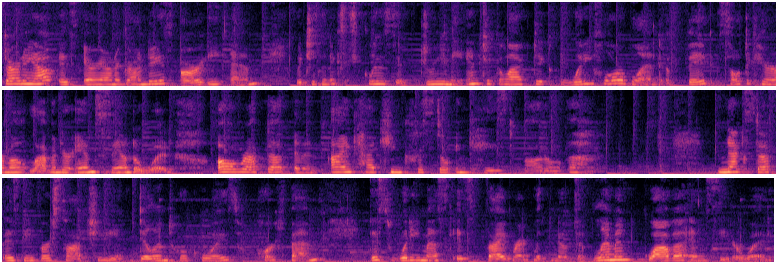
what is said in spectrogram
Starting out is Ariana Grande's REM, which is an exclusive, dreamy, intergalactic, woody floral blend of fig, salted caramel, lavender, and sandalwood, all wrapped up in an eye-catching crystal encased bottle. Ugh. Next up is the Versace Dylan Turquoise Femme. This woody musk is vibrant with notes of lemon, guava, and cedarwood.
